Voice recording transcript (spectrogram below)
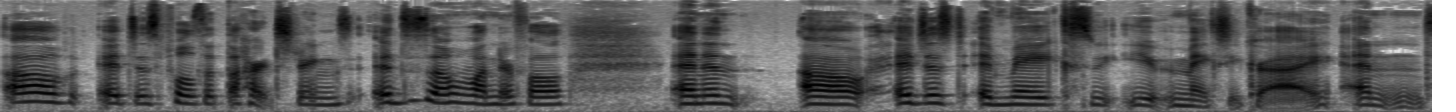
oh it just pulls at the heartstrings it's so wonderful and in oh, it just it makes you it makes you cry, and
